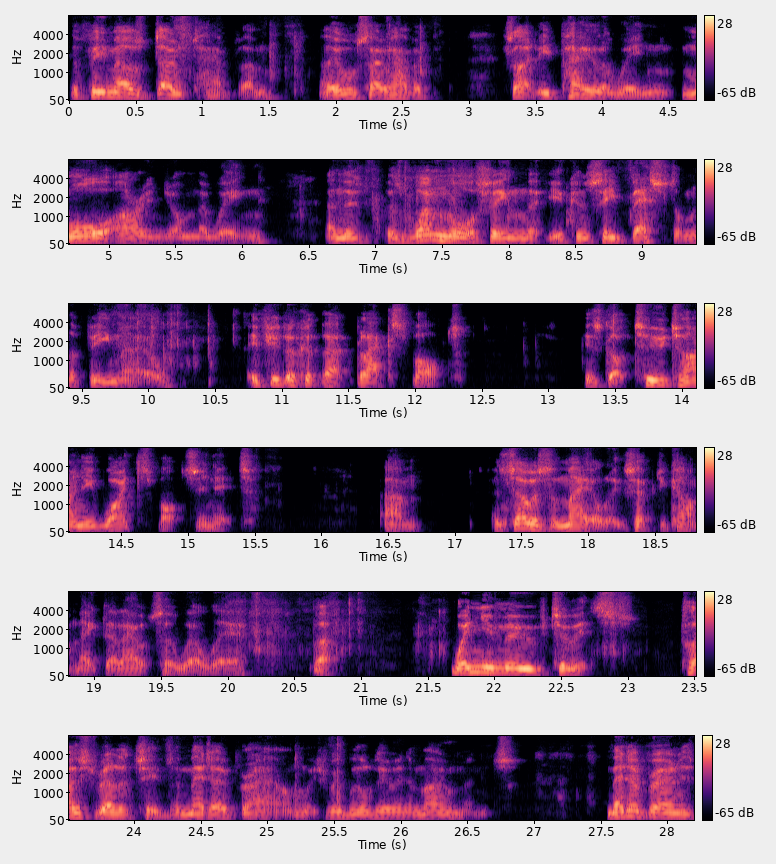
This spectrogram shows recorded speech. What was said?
The females don't have them. They also have a slightly paler wing, more orange on the wing. And there's, there's one more thing that you can see best on the female. If you look at that black spot, it's got two tiny white spots in it. Um, and so is the male, except you can't make that out so well there. But when you move to its close relative, the meadow brown, which we will do in a moment, meadow brown is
